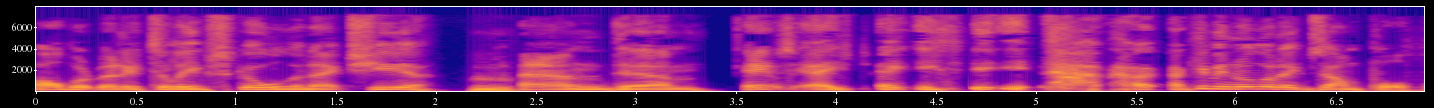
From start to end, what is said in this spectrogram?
all but ready to leave school the next year, and um, it, it, it, I'll give you another example.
